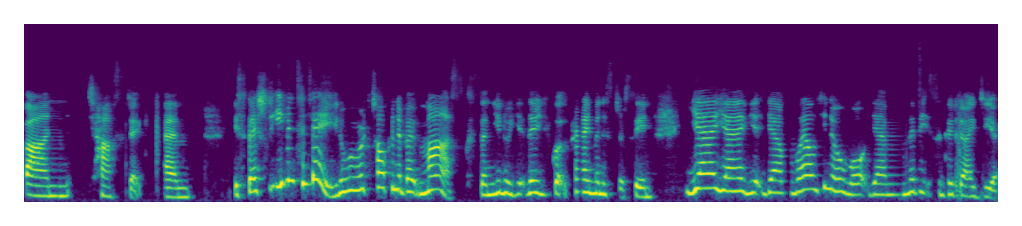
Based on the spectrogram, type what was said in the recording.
fantastic. Um, especially even today, you know, we were talking about masks, and you know, there you've got the Prime Minister saying, "Yeah, yeah, yeah, yeah. Well, you know what? Yeah, maybe it's a good idea."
